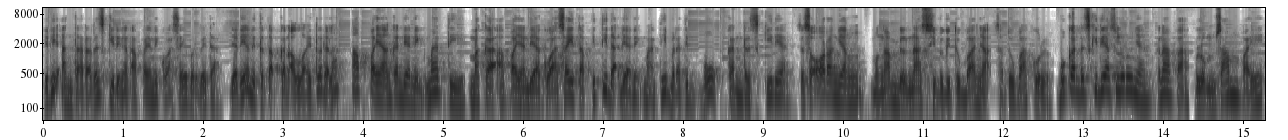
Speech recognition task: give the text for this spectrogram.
Jadi antara rezeki dengan apa yang dikuasai berbeda. Jadi yang ditetapkan Allah itu adalah apa yang akan dia nikmati. Maka apa yang dia kuasai tapi tidak dia nikmati berarti bukan rezeki dia. Seseorang yang mengambil nasi begitu banyak satu bakul, bukan rezeki dia seluruhnya. Kenapa? Belum sampai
